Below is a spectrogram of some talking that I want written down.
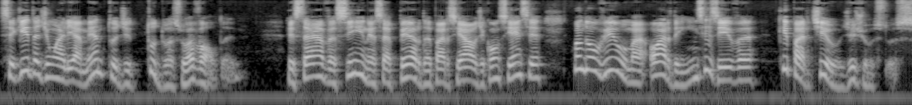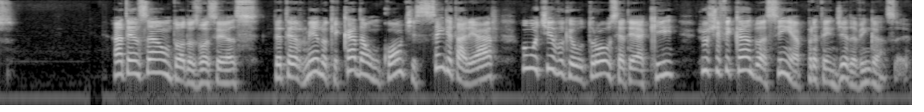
seguida de um alinhamento de tudo à sua volta. Estava, sim, nessa perda parcial de consciência, quando ouviu uma ordem incisiva que partiu de justos. Atenção, todos vocês! Determino que cada um conte, sem detalhar, o motivo que o trouxe até aqui, justificando assim a pretendida vingança.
